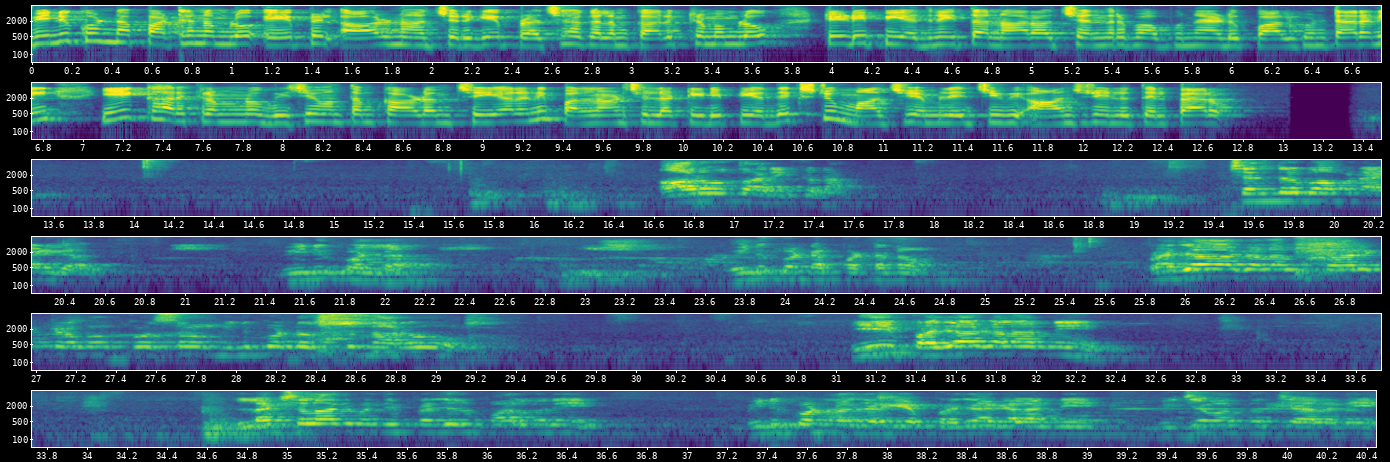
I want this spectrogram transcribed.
వినుకొండ పట్టణంలో ఏప్రిల్ ఆరున జరిగే ప్రజాగలం కార్యక్రమంలో టీడీపీ అధినేత నారా చంద్రబాబు నాయుడు పాల్గొంటారని ఈ కార్యక్రమంను విజయవంతం కావడం చేయాలని పల్నాడు జిల్లా టీడీపీ అధ్యక్షుడు మాజీ ఎమ్మెల్యే జీవి ఆంజనేయులు తెలిపారు. ఆరో తారీఖున చంద్రబాబు నాయుడు గారు వినుకొండ వినుకొండ పట్టణం ప్రజాగణం కార్యక్రమం కోసం వినుకొండ వస్తున్నారు. ఈ ప్రజాగళాన్ని లక్షలాది మంది ప్రజలు పాల్గొని వినుకొండలో జరిగే ప్రజాగళాన్ని విజయవంతం చేయాలని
